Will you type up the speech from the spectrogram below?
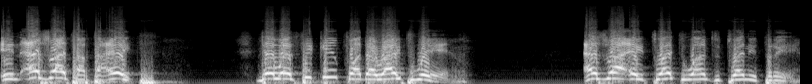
In Ezra chapter 8, they were seeking for the right way. Ezra 8 21 to 23.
